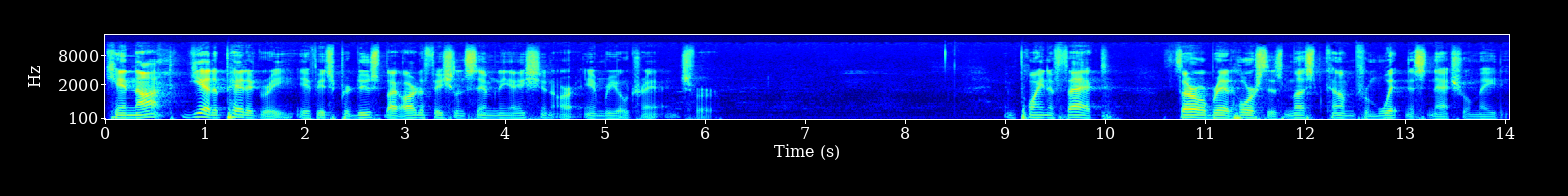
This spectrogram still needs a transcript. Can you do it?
cannot get a pedigree if it's produced by artificial insemination or embryo transfer. In point of fact, thoroughbred horses must come from witnessed natural matings.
